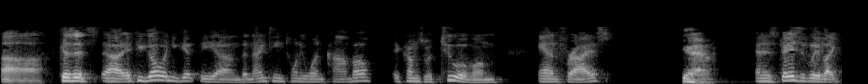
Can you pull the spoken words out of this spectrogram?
uh because it's uh if you go and you get the um the 1921 combo it comes with two of them and fries. Yeah. and it's basically like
